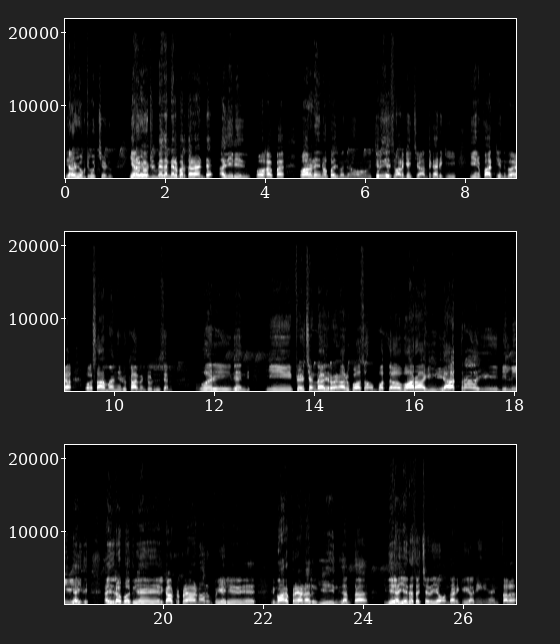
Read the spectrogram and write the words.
ఇరవై ఒకటికి వచ్చాడు. ఇరవై ఒకటి మీద నిలబడతాడంటే అది లేదు. ఓ హ- అరడైనో పది మందినో తెలుగుదేశం వాళ్ళకే ఇచ్చాడు అంతకారికి ఈయన పార్టీ ఎందుకు ఒక సామాన్యుడు కామెంట్ ఒకటి చూశాను. ఓరి ఇదేంది? ఈ చెండ చెండా ఇరవై నాలుగు కోసం బొత్త వారాహి యాత్ర ఈ ఢిల్లీ ఐదు హైదరాబాద్ ఏ హెలికాప్టర్ ప్రయాణాలు విమాన ప్రయాణాలు ఏంది అంతా ఇది అయ్యేదో సచ్చేది? ఏముంది దానికి అని ఆయన చాలా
